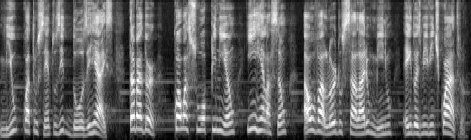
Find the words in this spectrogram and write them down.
R$ 1.412. Trabalhador, qual a sua opinião em relação ao valor do salário mínimo em 2024?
